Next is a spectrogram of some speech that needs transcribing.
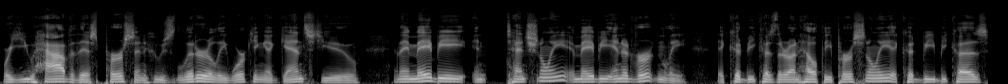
where you have this person who's literally working against you and they may be intentionally it may be inadvertently. It could be because they're unhealthy personally. It could be because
